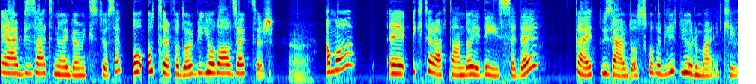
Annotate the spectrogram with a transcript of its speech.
Eğer biz zaten öyle görmek istiyorsak o, o tarafa doğru bir yol alacaktır. Evet. Ama e, iki taraftan da öyle değilse de gayet güzel bir dostluk olabilir diyorum ben iki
